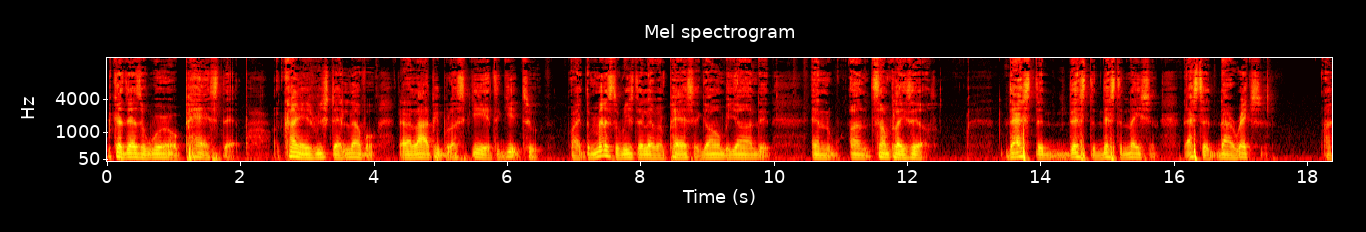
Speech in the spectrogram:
because there's a world past that. Kanye has reached that level that a lot of people are scared to get to right? The minister reached that level and passed it, gone beyond it, and on someplace else. That's the that's the destination. That's the direction. Right?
